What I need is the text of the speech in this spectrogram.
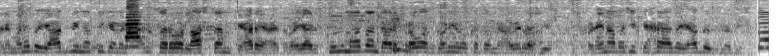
અને મને તો યાદ બી નથી કે અમે ડાંગ સરોવર લાસ્ટ ટાઈમ ક્યારે આવ્યા હતા. યાર સ્કૂલમાં હતા ને ત્યારે પ્રવાસ ઘણી વખત અમે આવેલા છીએ, પણ એના પછી ક્યારે આવ્યા યાદ જ નથી.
